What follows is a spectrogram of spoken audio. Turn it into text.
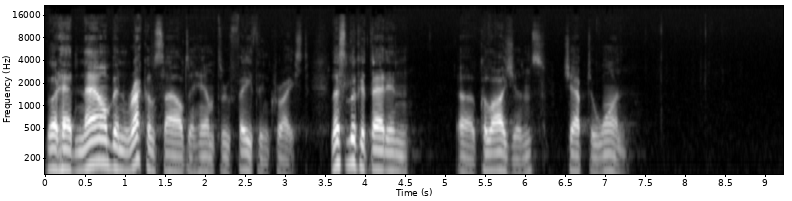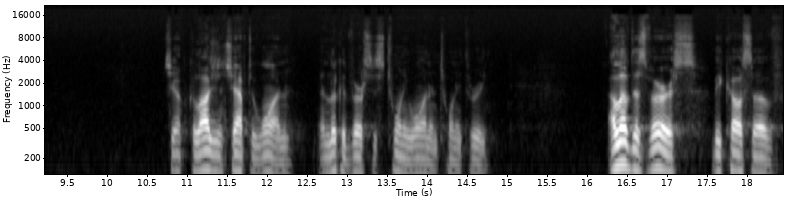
but had now been reconciled to Him through faith in Christ. Let's look at that in uh, Colossians chapter 1. Colossians chapter 1 and look at verses 21 and 23. I love this verse because of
